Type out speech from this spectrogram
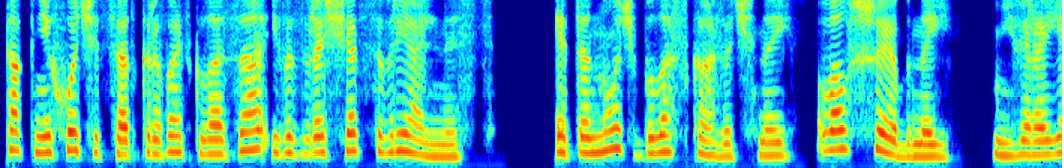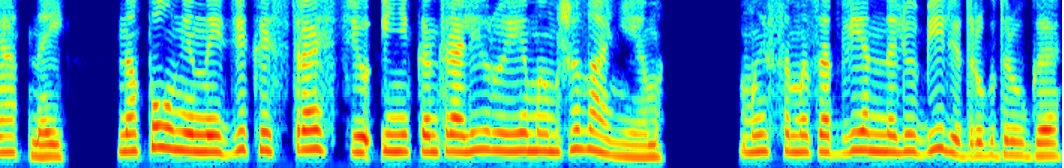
Так не хочется открывать глаза и возвращаться в реальность. Эта ночь была сказочной, волшебной, невероятной, наполненной дикой страстью и неконтролируемым желанием. Мы самозабвенно любили друг друга.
